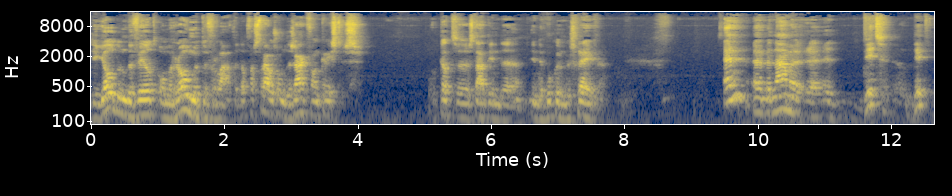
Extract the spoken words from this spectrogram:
de Joden beveelt om Rome te verlaten. Dat was trouwens om de zaak van Christus. Ook dat staat in de, in de boeken beschreven. En met name dit, dit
